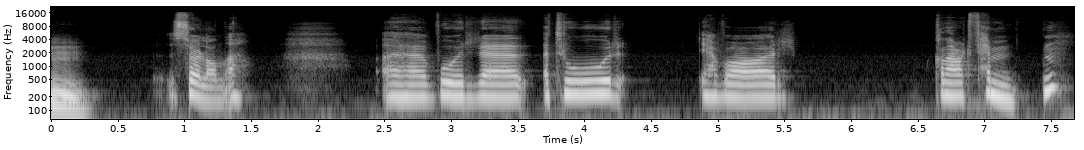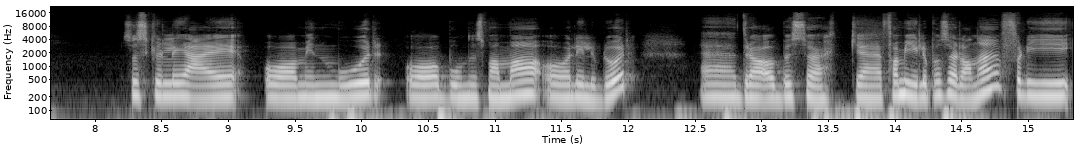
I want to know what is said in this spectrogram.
Mm. Sørlandet. Eh, hvor eh, jeg tror jeg var Kan jeg ha vært 15? Så skulle jeg og min mor og bonusmamma og lillebror dra og besøke familie på Sørlandet, fordi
